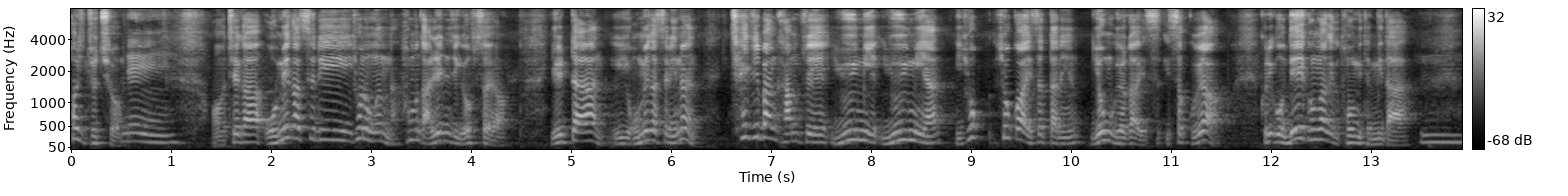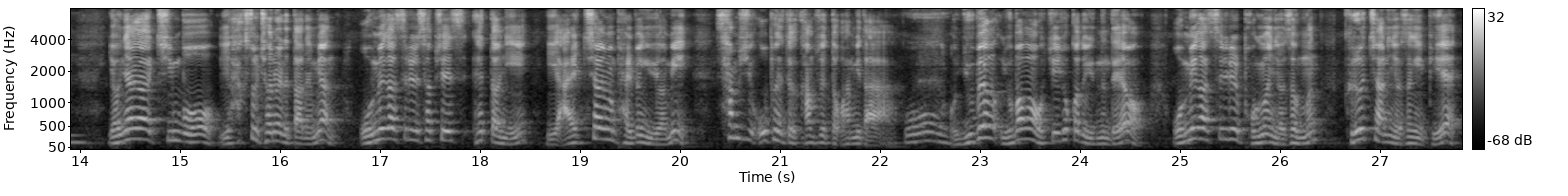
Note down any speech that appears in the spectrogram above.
훨씬 좋죠. 네. 어, 제가 오메가3 효능은 한 번도 알려진 적이 없어요. 일단 이 오메가3는 체지방 감소에 유의미, 유의미한 이 효, 효과가 있었다는 연구 결과가 있, 었고요 그리고 뇌 건강에도 도움이 됩니다. 영양학 진보 이 학술 전열에 따르면 오메가3를 섭취했더니 이 알츠하이머 발병 위험이 35%가 감소했다고 합니다. 오. 어, 유방, 유방암 억제 효과도 있는데요. 오메가3를 복용한 여성은 그렇지 않은 여성에 비해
